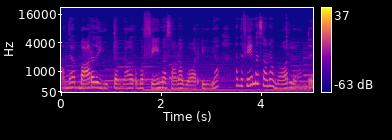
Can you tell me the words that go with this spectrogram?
அந்த பாரத யுத்தம் தான் ரொம்ப ஃபேமஸான வார் இல்லையா? அந்த ஃபேமஸான வாரில் வந்து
